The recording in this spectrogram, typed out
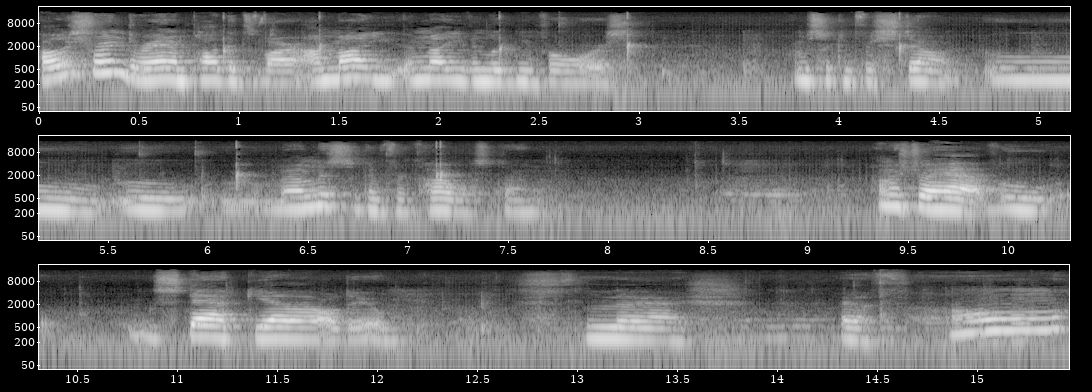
I'll just find the random pockets of iron. I'm not. I'm not even looking for ores. I'm just looking for stone. Ooh, ooh, ooh. I'm just looking for cobblestone. How much do I have? Ooh, stack, yeah, that'll do. Slash F home.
